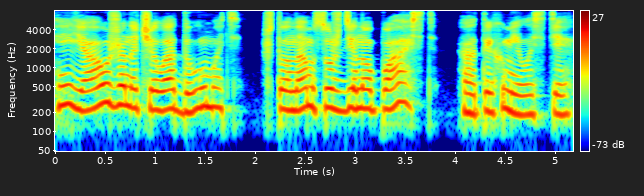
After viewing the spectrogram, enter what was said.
И я уже начала думать, что нам суждено пасть от их милости.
